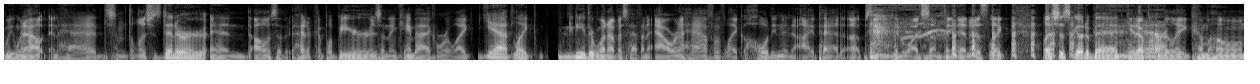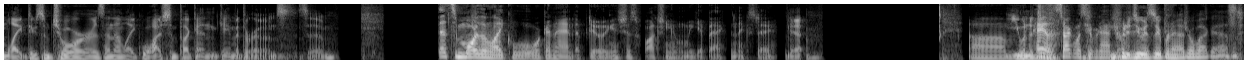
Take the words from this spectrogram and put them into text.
we went out and had some delicious dinner and all this other had a couple of beers and then came back and we're like yeah like neither one of us have an hour and a half of like holding an ipad up so we can watch something and it's like let's just go to bed get up Yeah. early come home like do some chores and then like watch some fucking game of thrones so That's more than like what we're gonna end up doing. It's just watching it when we get back the next day. yeah Um, You wanna hey, do- let's talk about Supernatural. you want to do a supernatural podcast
